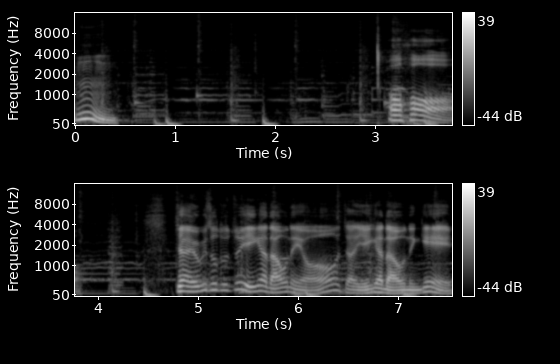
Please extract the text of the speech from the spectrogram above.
음. 어허. 자 여기서도 또 얘기가 나오네요. 자 얘기가 나오는 게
